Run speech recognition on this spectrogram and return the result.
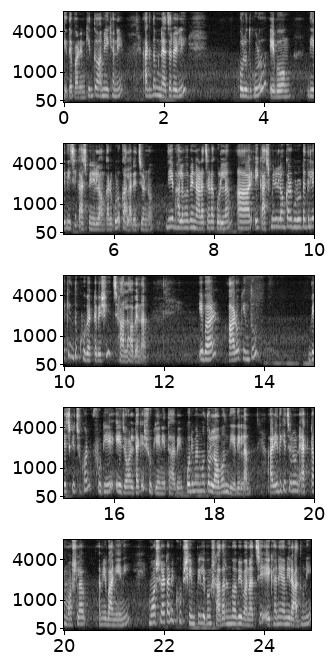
দিতে পারেন। কিন্তু আমি এখানে একদম ন্যাচারালি হলুদ গুঁড়ো এবং দিয়ে দিয়েছি কাশ্মীরি লঙ্কার গুঁড়ো কালারের জন্য। দিয়ে ভালোভাবে নাড়াচাড়া করলাম। আর এই কাশ্মীরি লঙ্কার গুঁড়োটা দিলে কিন্তু খুব একটা বেশি ঝাল হবে না। এবার আরও কিন্তু বেশ কিছুক্ষণ ফুটিয়ে এই জলটাকে শুকিয়ে নিতে হবে। পরিমাণ মতো লবণ দিয়ে দিলাম। আর এদিকে চলুন একটা মশলা আমি বানিয়ে নিই। মশলাটা আমি খুব সিম্পল এবং সাধারণভাবে বানাচ্ছি। এখানে আমি রাঁধুনি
